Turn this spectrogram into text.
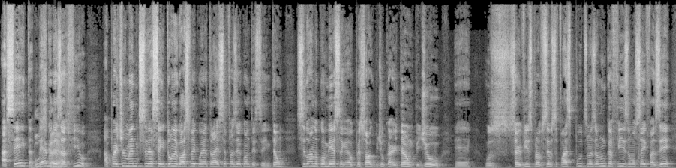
Aceita, Busca, pega o né? desafio, a partir do momento que você aceitou o negócio, você vai correr atrás e você fazer acontecer. Então, se lá no começo o pessoal pediu cartão, pediu é, os serviços para você, você fala, putz, mas eu nunca fiz, eu não sei fazer,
